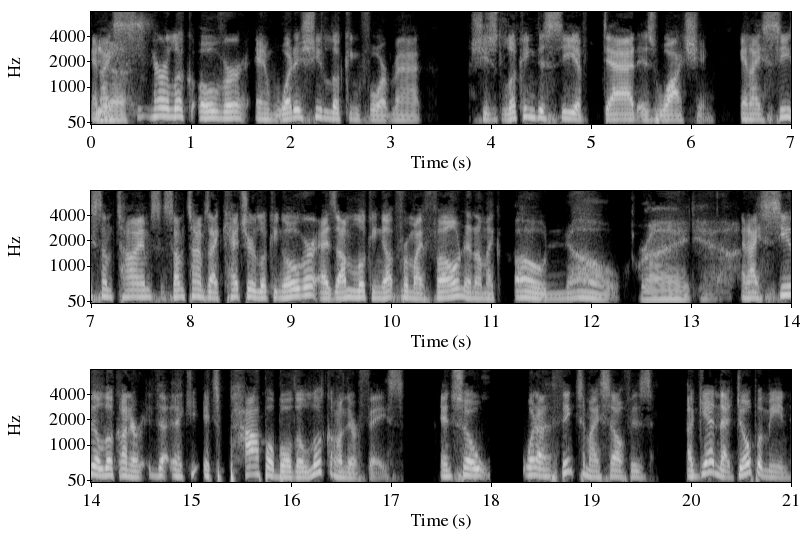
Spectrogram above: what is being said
And yes. I see her look over, and what is she looking for, Matt? She's looking to see if dad is watching. And I see sometimes, sometimes I catch her looking over as I'm looking up from my phone, and I'm like, oh no. Right. Yeah. And I see the look on her, like it's palpable, the look on their face. And so what I think to myself is, again, that dopamine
